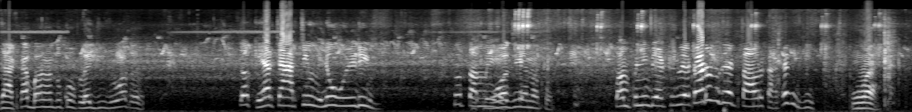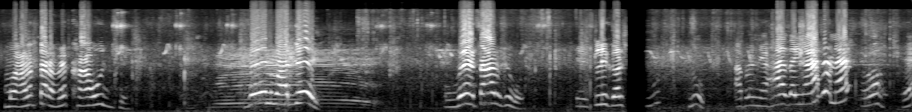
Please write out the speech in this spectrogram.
ઝાટકા બંધ હતું કોક લઈ ગયું જુઓ તો. તો ઘેર ચાર્જિંગ મિલું ઉલડી તો તમે? હોજ એમ હતો પંપની બેટરી બેટાડો છો કે પાવર કાઢે દીધી ઓય. મારે તાર હવે ખાવું જ છે. બેન વાજે. હવે તારું શું? એટલી કર આપણે નેહા જઈને આવ્યા ને? હે.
